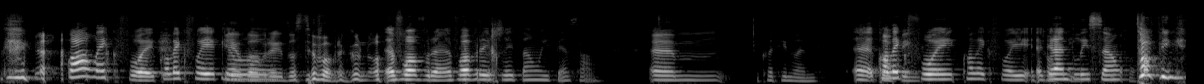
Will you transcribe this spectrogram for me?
Qual é que foi? Qual é que foi E a aquele... abóbora, doce de abóbora com nós. Avóbora, avóbora e rejeitão e pensal. Um, continuando. Ah, qual é que foi, qual é que foi a topping, grande o lição? topping.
